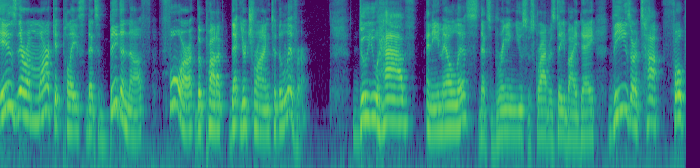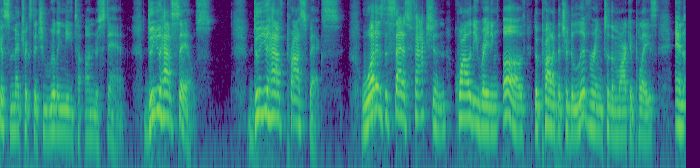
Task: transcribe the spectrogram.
Is there a marketplace that's big enough for the product that you're trying to deliver? Do you have an email list that's bringing you subscribers day by day? These are top focus metrics that you really need to understand. Do you have sales? Do you have prospects? What is the satisfaction quality rating of the product that you're delivering to the marketplace? And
